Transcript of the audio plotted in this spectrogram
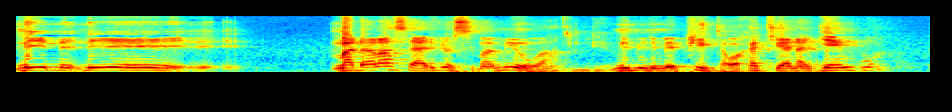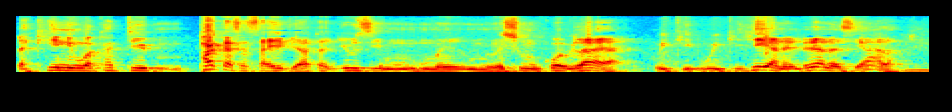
Ni, ni, ni madarasa yalivyosimamiwa, mimi nimepita wakati yanajengwa, lakini wakati mpaka sasa hivi, hata juzi mheshimiwa mkuu wa wilaya wiki, wiki hii anaendelea na ziara, mm.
